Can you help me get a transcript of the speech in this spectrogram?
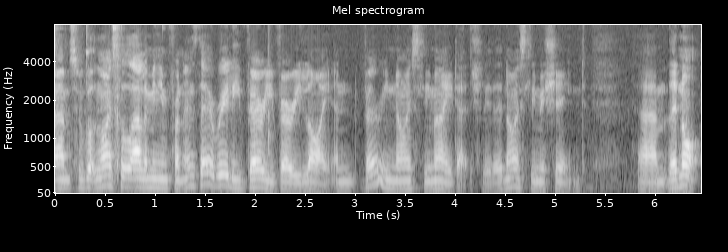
Um, so we've got nice little aluminium front ends. They're really very, very light and very nicely made, actually. They're nicely machined. Um, they're not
